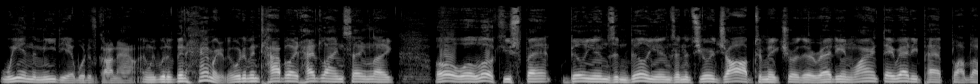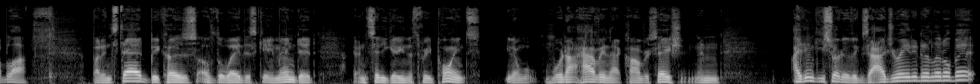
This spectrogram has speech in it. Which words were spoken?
we in the media would have gone out and we would have been hammered. There would have been tabloid headlines saying like, "Oh, well, look, you spent billions and billions, and it's your job to make sure they're ready. And why aren't they ready, Pep? Blah blah blah." But instead, because of the way this game ended and City getting the three points, you know, we're not having that conversation. And I think he sort of exaggerated a little bit,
